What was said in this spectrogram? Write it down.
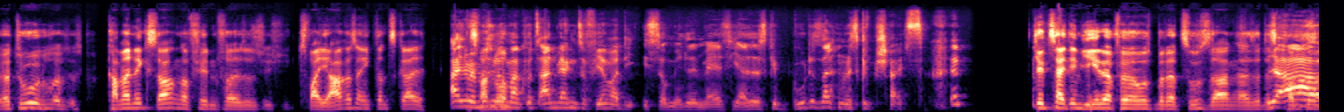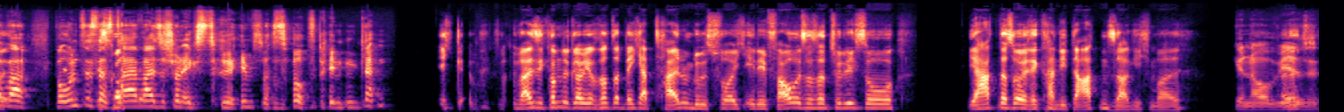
Ja, du, kann man nichts sagen auf jeden Fall. Also ich, zwei Jahre ist eigentlich ganz geil. Also, Das wir war müssen nur- noch mal kurz anmerken zur Firma, die ist so mittelmäßig. Also, es gibt gute Sachen und es gibt Scheißsachen. Gibt's halt in jeder Firma, muss man dazu sagen. Also das ja, kommt aber, aber bei uns ist das kommt- teilweise schon extrem, was so auftreten kann. ich g- weiß, ich komme glaube ich auch sonst an welche Abteilung du bist. Für euch EDV ist das natürlich so, ihr habt da so eure Kandidaten, sag ich mal. Genau, wir, Also-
